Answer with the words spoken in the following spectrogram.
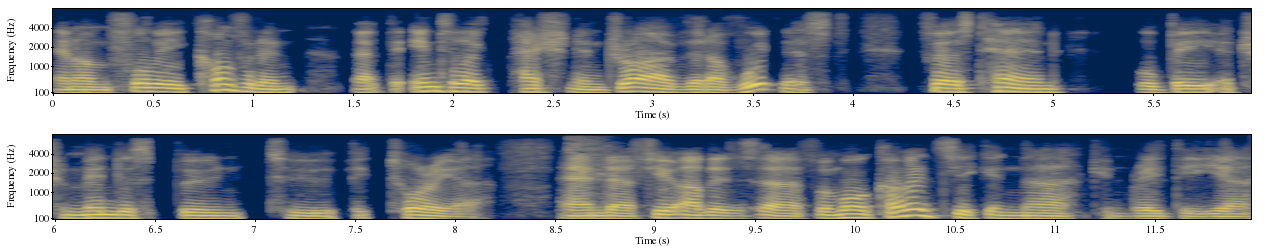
and I'm fully confident that the intellect, passion, and drive that I've witnessed firsthand will be a tremendous boon to Victoria. And a few others. Uh, for more comments, you can uh, can read the uh,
